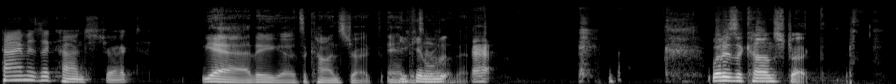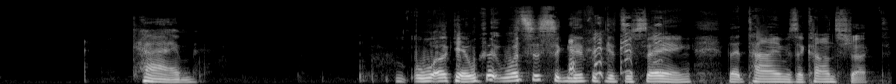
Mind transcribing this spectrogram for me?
Time is a construct. Yeah, there you go. It's a construct, and you it's can. lo- irrelevant. ah. what is a construct? Time. Well, Okay, what's the significance of saying that time is a construct?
